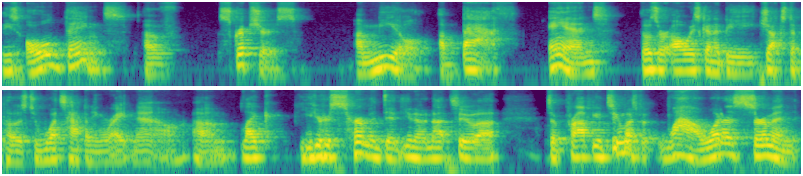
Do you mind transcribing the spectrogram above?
these old things of scriptures, a meal, a bath, and those are always going to be juxtaposed to what's happening right now. Um, like your sermon did, you know, not to uh, to prop you too much, but wow, what a sermon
